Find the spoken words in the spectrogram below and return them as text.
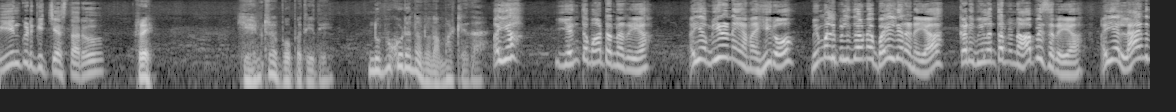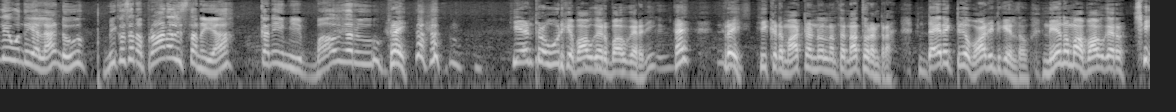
వియంకుడికి ఇచ్చేస్తారు. రే ఏంట్రా భూపతి ఇది? నువ్వు కూడా నన్ను నమ్మట్లేదా? అయ్యా ఎంత మాట అన్నారయ్యా? అయ్యా మీరేనయ్యా నా హీరో? మిమ్మల్ని పిలుద్దామనే బయలుదేరానయ్యా. కానీ వీళ్ళంతా నన్ను ఆపేశారయ్యా. అయ్యా ల్యాండ్ దే ఉందయ్యా ల్యాండ్. మీకోసం నా ప్రాణాలు ఇస్తానయ్యా. కానీ మీ బావగారు రే ఏంట్రా ఊరికే బావగారు బావగారని? హే? రే ఇక్కడ మాట్లాడిన వాళ్ళంతా నాతో రండ్రా. డైరెక్ట్గా వాడింటికి వెళ్దాం. నేను మా బావగారు ఛీ!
